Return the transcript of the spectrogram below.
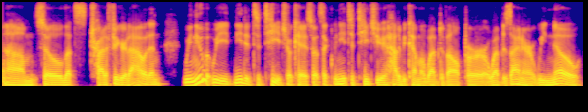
Um, so let's try to figure it out. And we knew what we needed to teach. Okay, so it's like we need to teach you how to become a web developer or a web designer. We know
